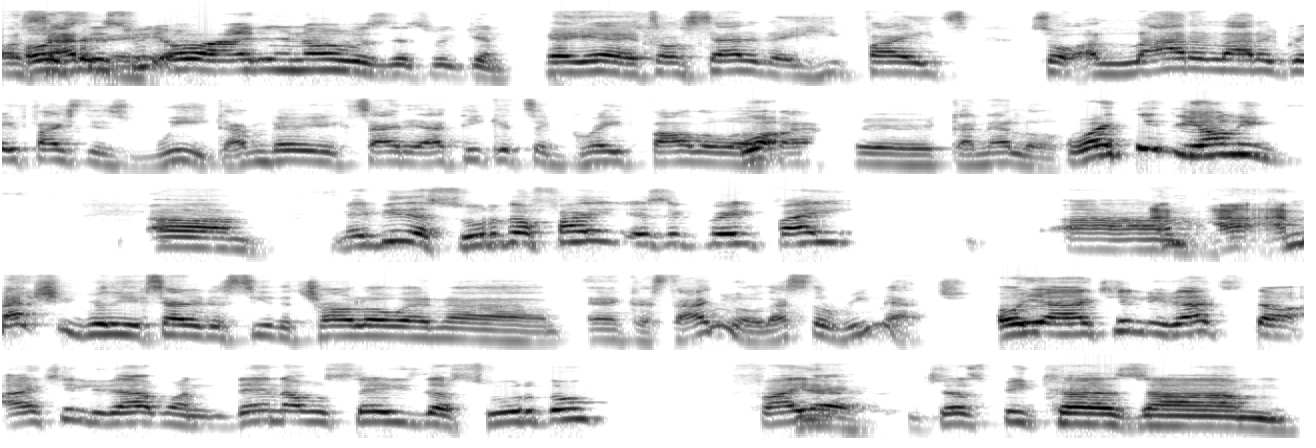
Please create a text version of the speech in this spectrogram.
On oh, Saturday. This week? oh, I didn't know it was this weekend. Yeah, yeah, it's on Saturday. He fights. So a lot, a lot of great fights this week. I'm very excited. I think it's a great follow up well, after Canelo. Well, I think the only, um, maybe the Zurdo fight is a great fight. Um, I'm I'm actually really excited to see the Charlo and uh, and Castaño. That's the rematch. Oh yeah, actually that's the actually that one. Then I would say is the Zurdo fight yeah. just because um,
